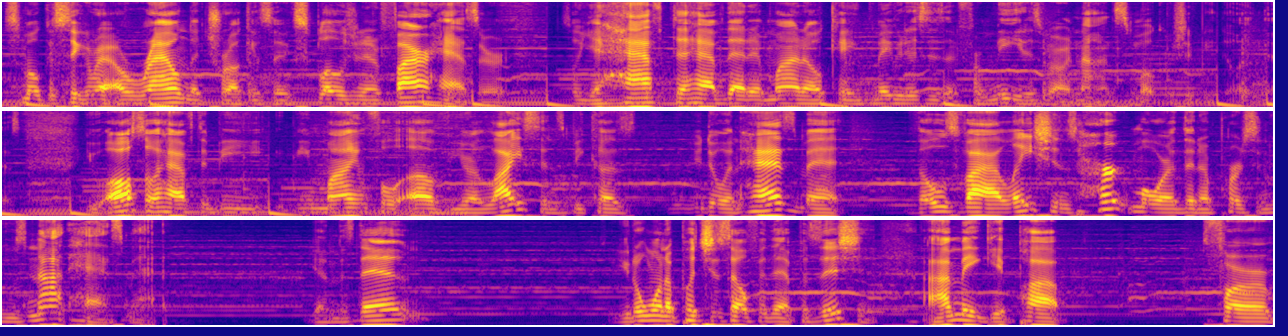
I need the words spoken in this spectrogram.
smoke a cigarette around the truck. It's an explosion and fire hazard. So you have to have that in mind. Okay, maybe this isn't for me. This is where a non-smoker should be doing this. You also have to be be mindful of your license because when you're doing hazmat, those violations hurt more than a person who's not hazmat. You understand? You don't want to put yourself in that position. I may get popped for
